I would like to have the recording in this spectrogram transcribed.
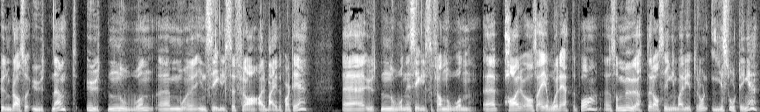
Hun ble altså utnevnt uten noen innsigelse innsigelser fra Arbeiderpartiet. Eh, uten noen innsigelser fra noen. Eh, par, altså Året etterpå eh, så møter altså Inge Marie Ytterhorn i Stortinget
